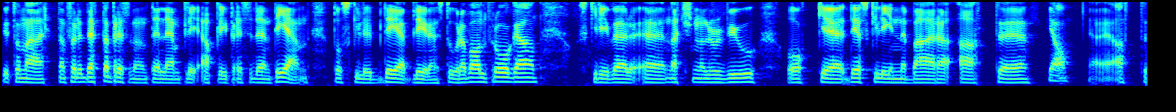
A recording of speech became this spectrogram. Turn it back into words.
utan är den före detta presidenten lämplig att bli president igen. Då skulle det bli den stora valfrågan skriver eh, National Review och eh, det skulle innebära att, eh, ja, att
